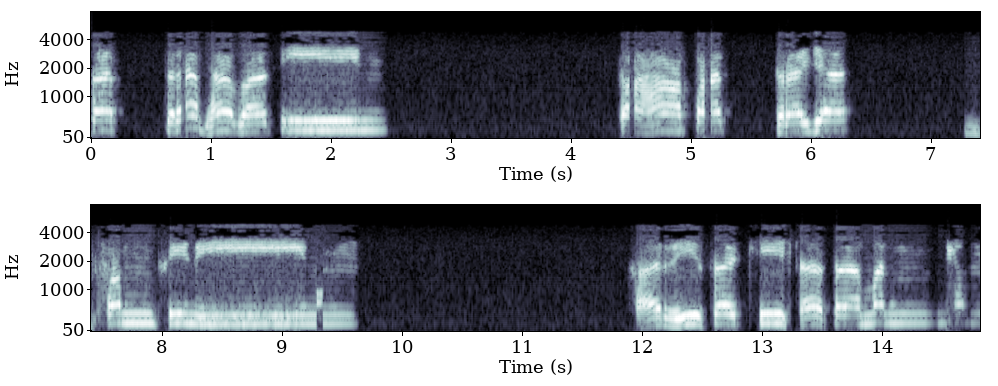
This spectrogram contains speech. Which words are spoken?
तत्र भवतीम् तापत्रय ध्वंसिनीम् हरिसखिशतमन्यम्।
